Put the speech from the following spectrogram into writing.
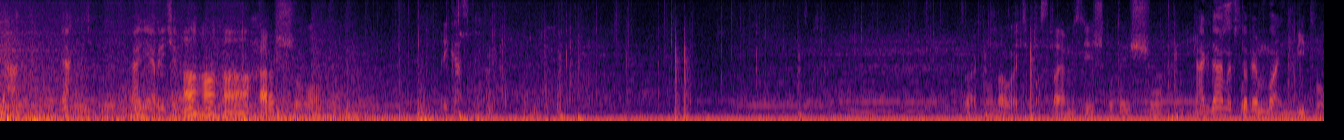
Я? Я, Казер. Они обречены. Ага, ага, хорошо. Приказ. Так, ну давайте поставим здесь что-то еще. и Когда мы вступим в бой? битву.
